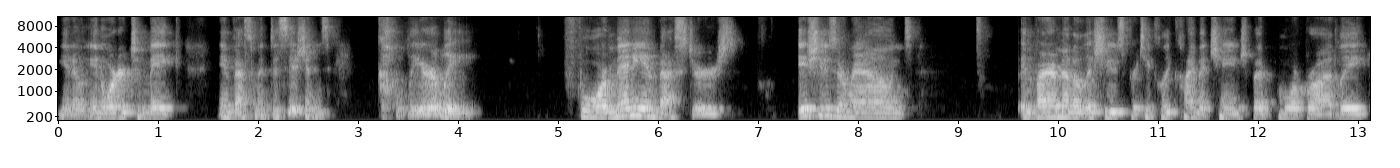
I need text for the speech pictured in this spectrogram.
you know, in order to make investment decisions? Clearly, for many investors, issues around environmental issues, particularly climate change, but more broadly,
